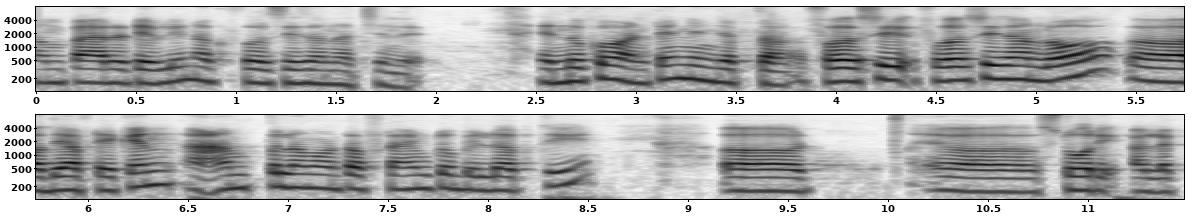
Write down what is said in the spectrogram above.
కంపారిటివ్లీ నాకు ఫస్ట్ సీజన్ నచ్చింది. ఎందుకు అంటే నేను చెప్తా. ఫస్ట్ ఫస్ట్ సీజన్లో they have taken ample amount of time to build up the story like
